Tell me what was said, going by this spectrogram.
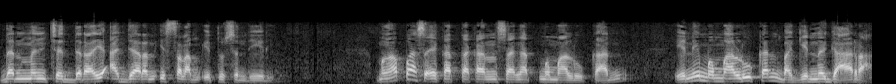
dan mencederai ajaran Islam itu sendiri. Mengapa saya katakan sangat memalukan? Ini memalukan bagi negara.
